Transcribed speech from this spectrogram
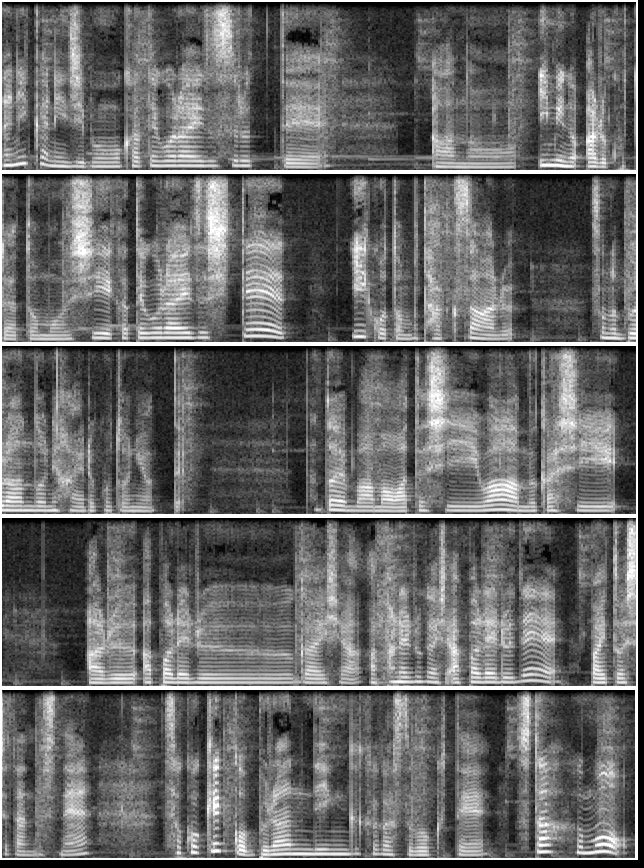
何かに自分をカテゴライズするってあの意味のあることやと思うしカテゴライズしていいこともたくさんある。そのブランドに入ることによって。例えばまあ私は昔あるアパレル会社アパレル会社アパレルでバイトしてたんですね。そこ結構ブランディング化がすごくてスタッフも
